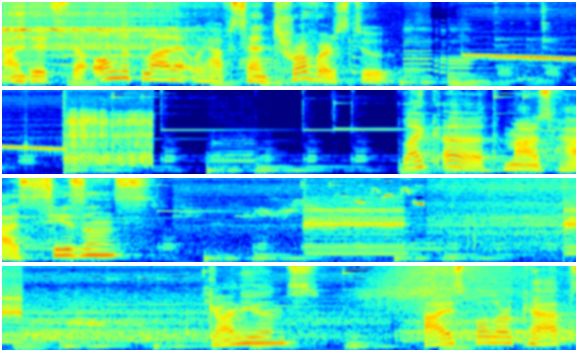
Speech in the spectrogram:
And it's the only planet we have sent rovers to. Like Earth, Mars has seasons, canyons, ice polar caps,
